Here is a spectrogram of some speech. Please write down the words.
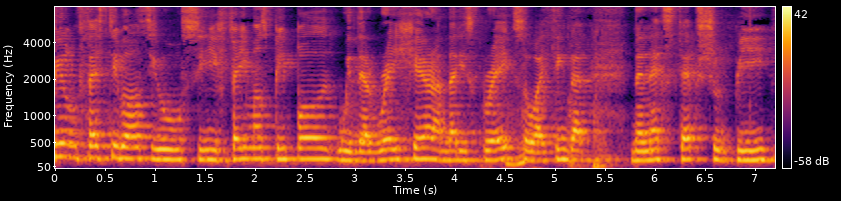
film festivals, you see famous people with their gray hair, and that is great. Mm-hmm. So I think that the next step should be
